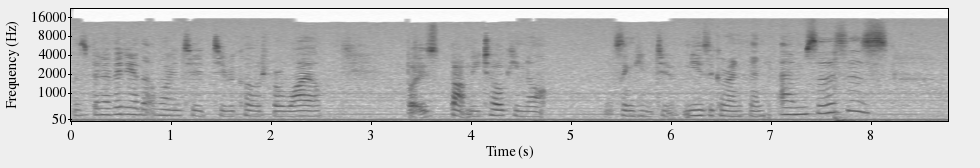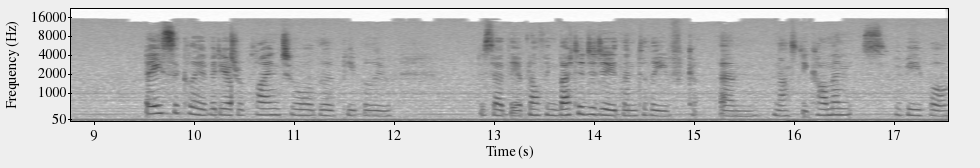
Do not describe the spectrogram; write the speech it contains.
There's been a video that I wanted to, to record for a while, but it's about me talking, not syncing to music or anything. Um, so this is basically a video replying to all the people who just said they have nothing better to do than to leave um, nasty comments for people.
